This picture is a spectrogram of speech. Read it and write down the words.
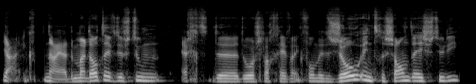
ja, ik, nou ja, maar dat heeft dus toen echt de doorslag gegeven. Ik vond dit zo interessant, deze studie.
